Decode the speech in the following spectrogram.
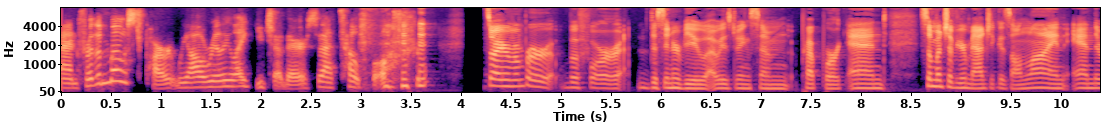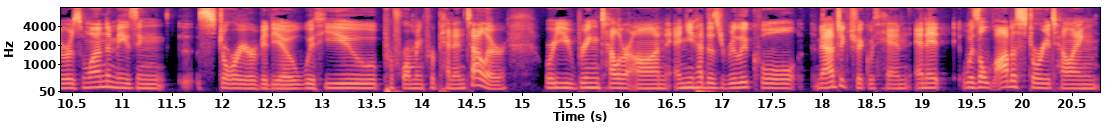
And for the most part, we all really like each other. So that's helpful. so I remember before this interview, I was doing some prep work, and so much of your magic is online. And there was one amazing uh, story or video with you performing for Penn and Teller, where you bring Teller on, and you had this really cool magic trick with him. And it was a lot of storytelling,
